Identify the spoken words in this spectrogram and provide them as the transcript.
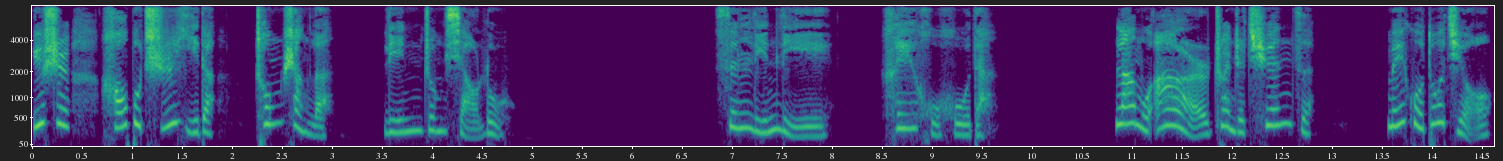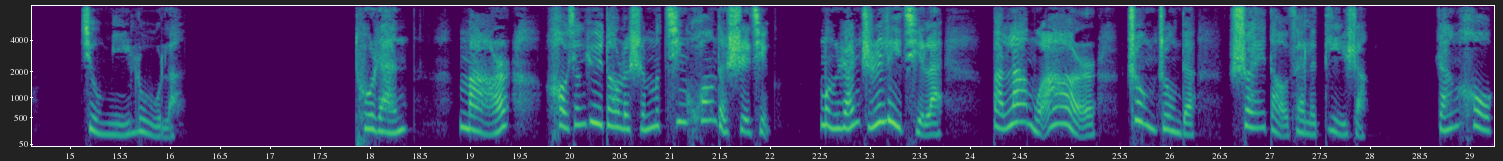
于是毫不迟疑的冲上了。林中小路，森林里黑乎乎的。拉姆阿尔转着圈子，没过多久就迷路了。突然，马儿好像遇到了什么惊慌的事情，猛然直立起来，把拉姆阿尔重重的摔倒在了地上，然后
